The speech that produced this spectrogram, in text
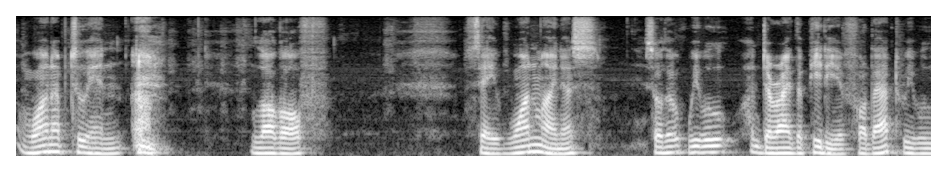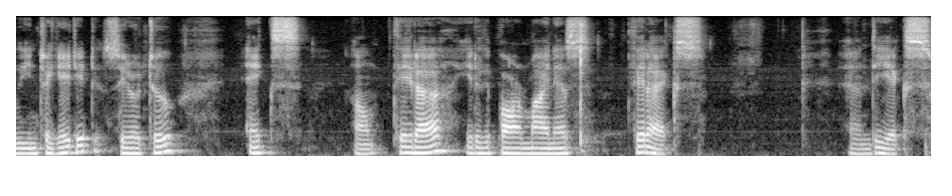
1 up to n log of say 1 minus so that we will derive the PDF for that. We will integrate it 0 to x um, theta e to the power minus theta x and dx.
